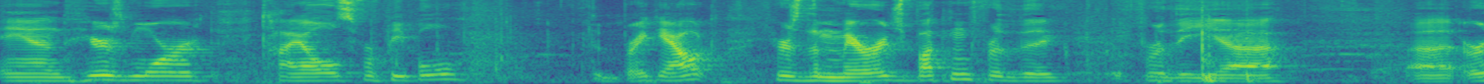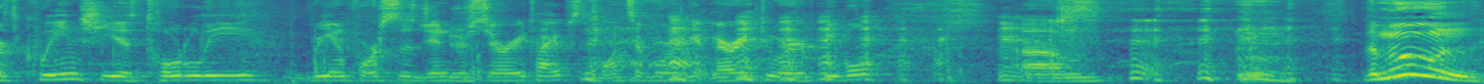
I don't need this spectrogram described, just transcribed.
And here's more tiles for people to break out. Here's the marriage button for the for the uh, uh, Earth Queen. She is totally reinforces gender stereotypes and wants everyone to get married to her people. Um, the moon.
